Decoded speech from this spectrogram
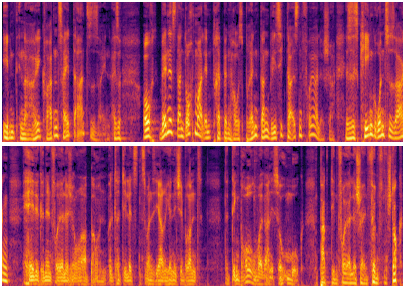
eben in einer adäquaten Zeit da zu sein. Also auch wenn es dann doch mal im Treppenhaus brennt, dann weiß ich, da ist ein Feuerlöscher. Es ist kein Grund zu sagen, hey, wir können den Feuerlöscher auch abbauen, weil das hat die letzten 20 Jahre hier nicht gebrannt. Das Ding brauchen wir gar nicht so Humbug. Packt den Feuerlöscher in fünften Stock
